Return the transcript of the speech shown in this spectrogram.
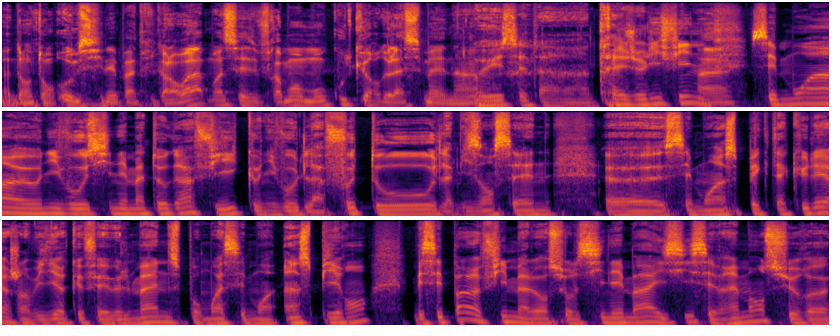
euh, dans ton home ciné Patrick. Alors voilà, moi c'est vraiment mon coup de cœur de la semaine. hein. Oui, c'est un très joli film. Ouais. C'est moins euh, au niveau cinématographique, au niveau de la photo, de la mise en scène. Euh, c'est moins spectaculaire, j'ai envie de dire, que Fablemans. Pour moi, c'est moins inspirant. Mais c'est pas un film alors sur le cinéma. Ici, c'est vraiment sur, euh,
